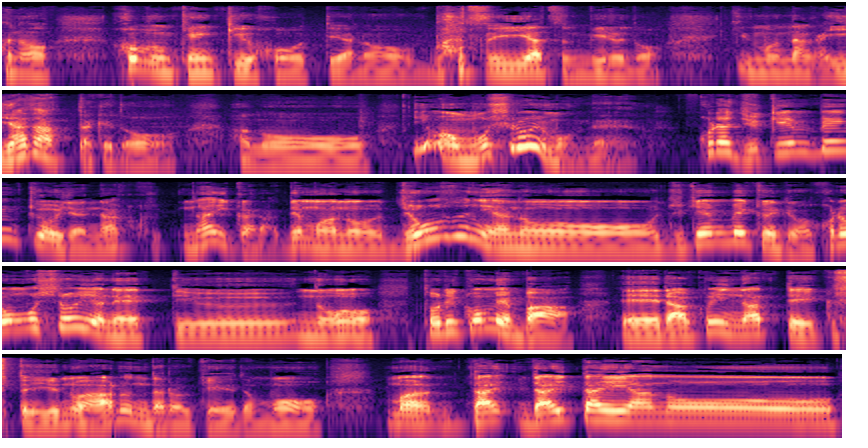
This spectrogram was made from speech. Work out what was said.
あの、古文研究法っていうあの、分厚いやつ見るの、もうなんか嫌だったけど、あのー今面白いもんね。これは受験勉強じゃなく、ないから。でもあの、上手にあの、受験勉強ではこれ面白いよねっていうのを取り込めば、えー楽になっていくというのはあるんだろうけれども、まあ、だ、だいたいあの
